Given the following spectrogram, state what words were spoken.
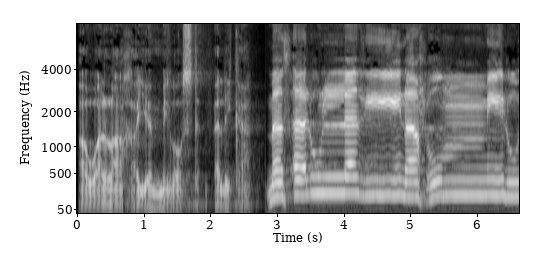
a u Allaha je milost velika. مثل الذين حملوا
